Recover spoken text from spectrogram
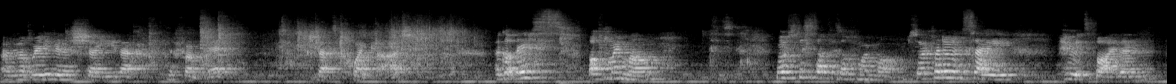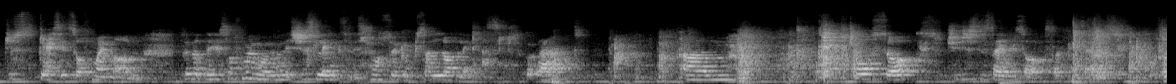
I'm not really going to show you that, the front bit. That's quite bad. I got this off my mum. Most of this stuff is off my mum. So if I don't say who it's by, then just guess it's off my mum. So I got this off my mum and it's just Lynx, and it's not so good because I love Lynx. Got that. Um, more socks, which the same socks, like I said.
